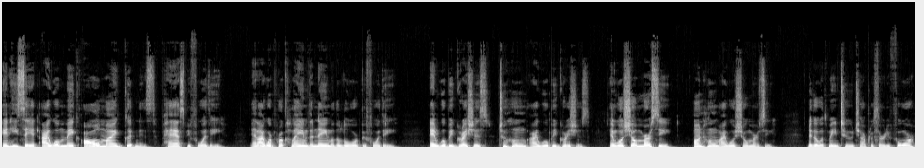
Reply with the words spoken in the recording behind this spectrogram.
And he said, I will make all my goodness pass before thee, and I will proclaim the name of the Lord before thee, and will be gracious to whom I will be gracious and will show mercy on whom I will show mercy. Now go with me to chapter 34.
